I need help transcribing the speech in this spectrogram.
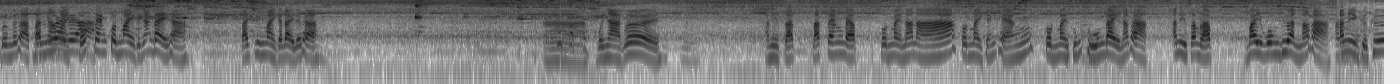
เบิ่งเด้อค่ะ ตัดงาใหม่มันเลื่อยเลยอะ ตกแต่งต้นไม้ก็ยังได้ค่ะ ตัดกิ่งใหม่ก็ได้เด้อค่ะ อ่าบ่ยากเลย อันนี้ตัดตัดแต่งแบบต้นไม้หนาๆต้นไม้แข็งๆต้นไม้สูงๆได้นะคะ อันนี้สำหรับใบวงเดือนเนาะค่ะอันนี้ก็คือ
